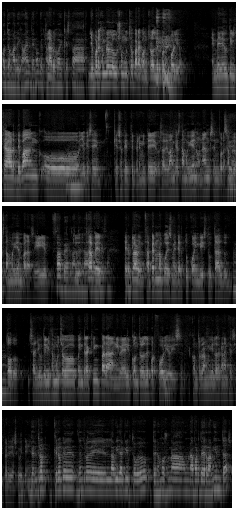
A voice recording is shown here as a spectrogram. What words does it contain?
automáticamente, ¿no? Que tampoco Claro. hay que estar... Yo, por ejemplo, lo uso mucho para control de portfolio. En vez de utilizar The Bank o yo qué sé, que eso que te permite, o sea, The Bank está muy bien, o Nansen, por ejemplo, Sí. está muy bien para seguir Zapper tu- también la Zapper, pero claro, en Zapper no puedes meter tu Coinbase, tu tal, tu- todo. O sea, yo utilizo mucho CoinTracking para nivel control de portfolio y controlar muy bien las ganancias y pérdidas que voy teniendo. Dentro, creo que dentro de la vida cripto tenemos una, una parte de herramientas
